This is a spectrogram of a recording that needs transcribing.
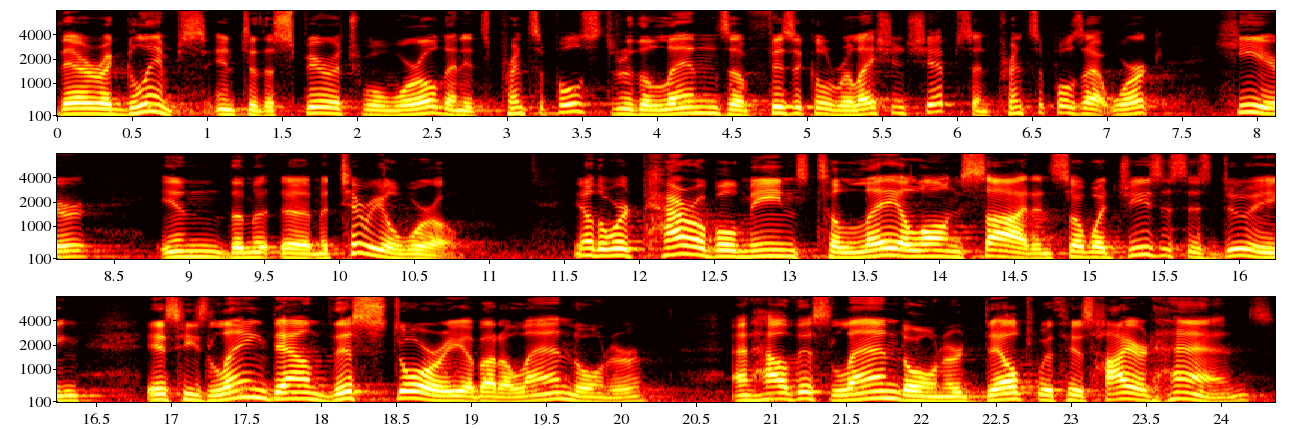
They're a glimpse into the spiritual world and its principles through the lens of physical relationships and principles at work here in the uh, material world. You know, the word parable means to lay alongside, and so what Jesus is doing is He's laying down this story about a landowner and how this landowner dealt with his hired hands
